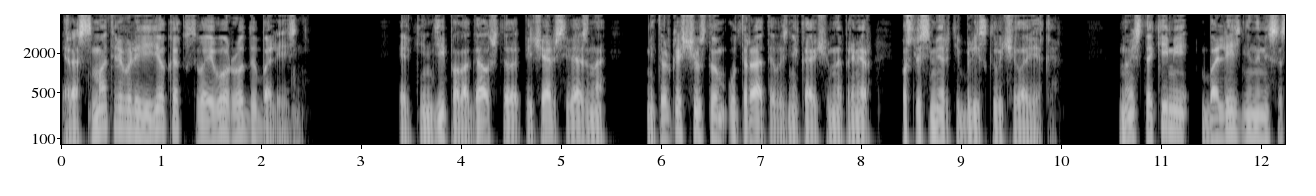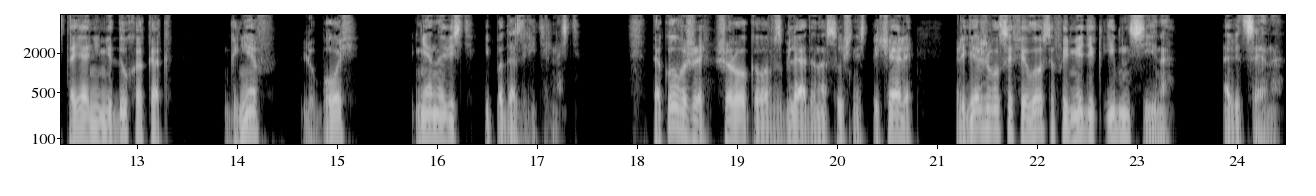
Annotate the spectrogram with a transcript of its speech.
и рассматривали ее как своего рода болезнь. Элькинди полагал, что печаль связана не только с чувством утраты, возникающим, например, после смерти близкого человека, но и с такими болезненными состояниями духа, как гнев, любовь, ненависть и подозрительность. Такого же широкого взгляда на сущность печали придерживался философ и медик Ибн Сина, Авиценна,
